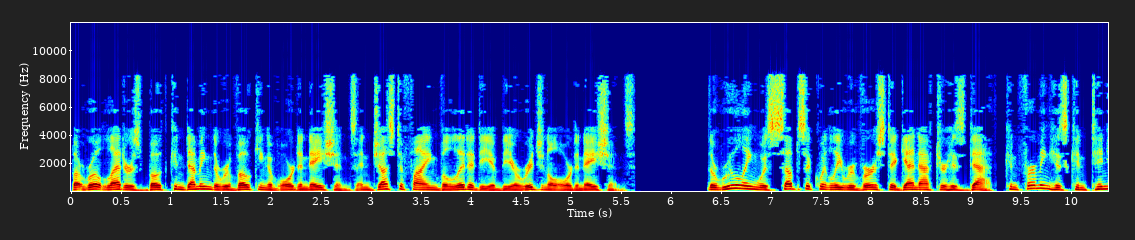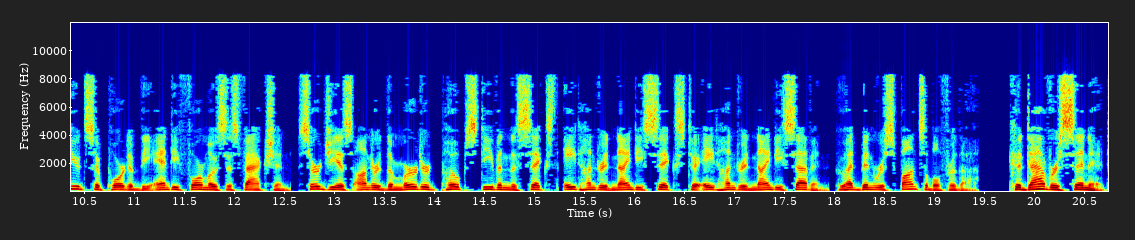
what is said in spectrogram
but wrote letters both condemning the revoking of ordinations and justifying validity of the original ordinations. The ruling was subsequently reversed again after his death, confirming his continued support of the anti-Formosus faction. Sergius honored the murdered Pope Stephen VI (896–897), who had been responsible for the cadaver synod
